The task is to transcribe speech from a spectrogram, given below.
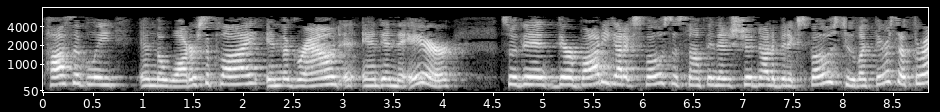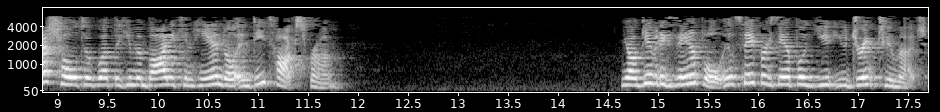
possibly in the water supply, in the ground, and in the air. So then their body got exposed to something that it should not have been exposed to. Like there's a threshold to what the human body can handle and detox from. You know, I'll give an example. Say, for example, you, you drink too much.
